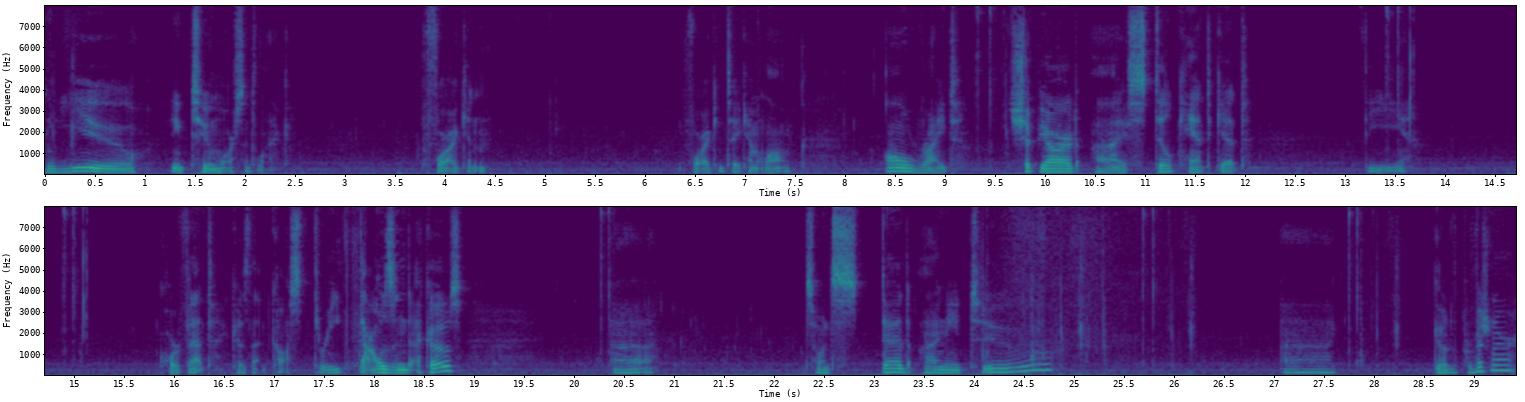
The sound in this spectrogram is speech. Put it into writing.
And you need two more scintillack before I can before I can take him along. All right, shipyard. I still can't get the Corvette because that costs 3,000 echoes. Uh, so instead, I need to uh, go to the provisioner.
